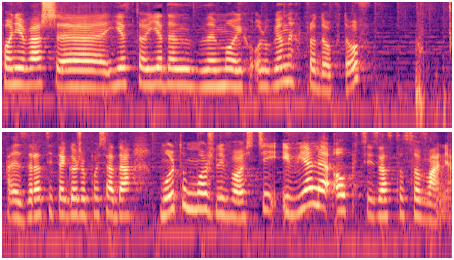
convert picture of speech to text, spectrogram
ponieważ e, jest to jeden z moich ulubionych produktów z racji tego, że posiada multum możliwości i wiele opcji zastosowania.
